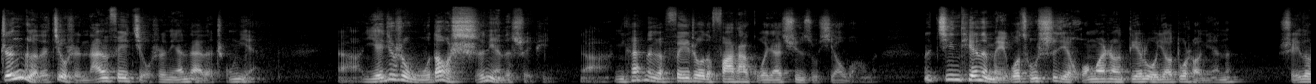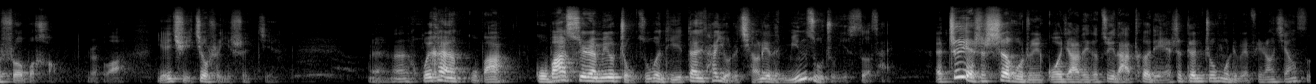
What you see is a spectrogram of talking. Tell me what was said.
真个的就是南非九十年代的重演，啊，也就是五到十年的水平啊。你看那个非洲的发达国家迅速消亡。那今天的美国从世界皇冠上跌落要多少年呢？谁都说不好，是吧？也许就是一瞬间。哎，那回看古巴，古巴虽然没有种族问题，但是它有着强烈的民族主义色彩。哎，这也是社会主义国家的一个最大特点，也是跟中共这边非常相似。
